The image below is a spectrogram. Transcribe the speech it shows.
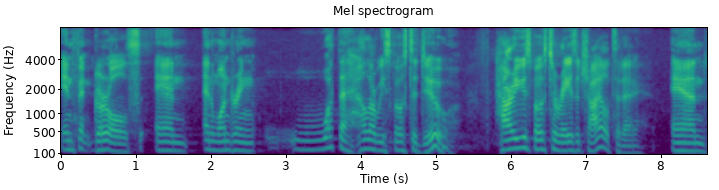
infant girls and, and wondering, what the hell are we supposed to do? How are you supposed to raise a child today? And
